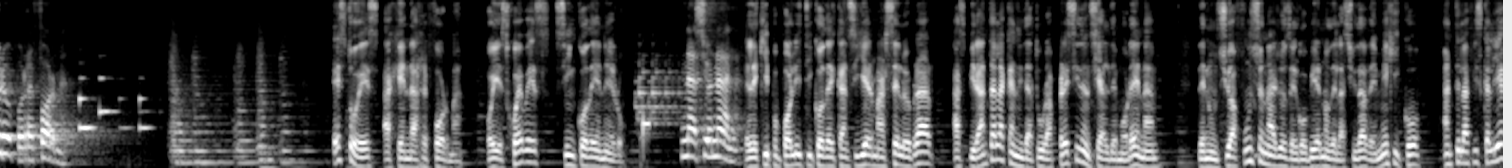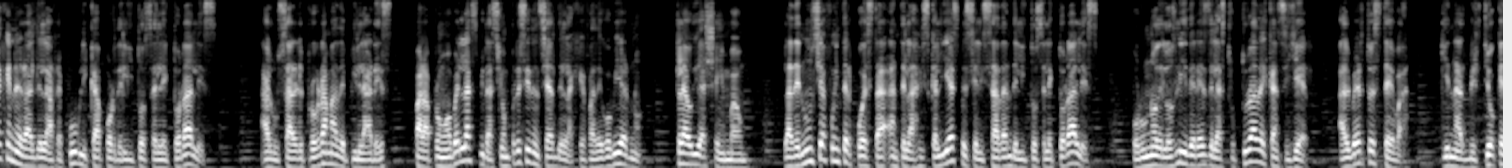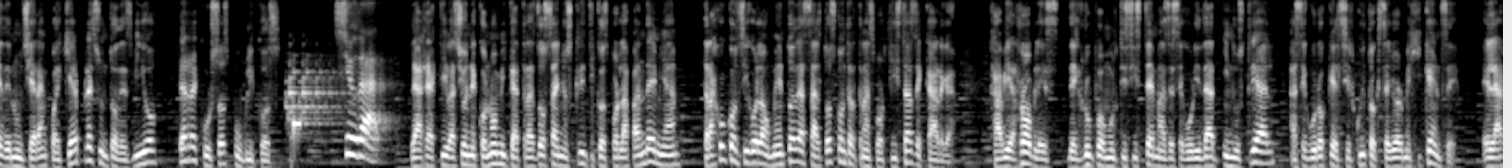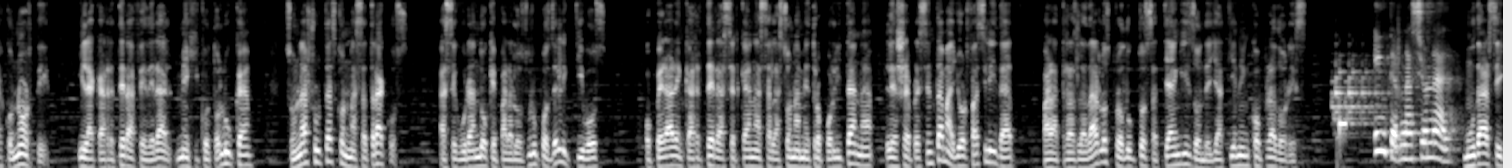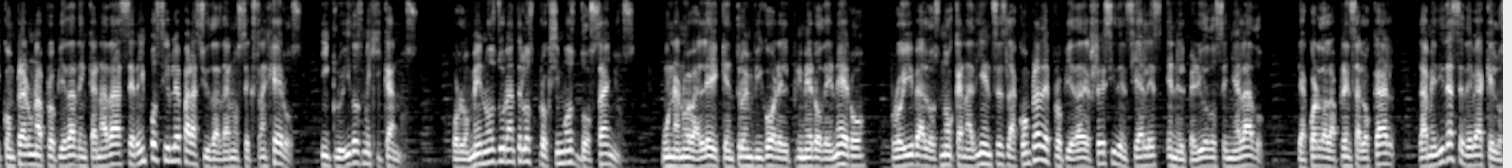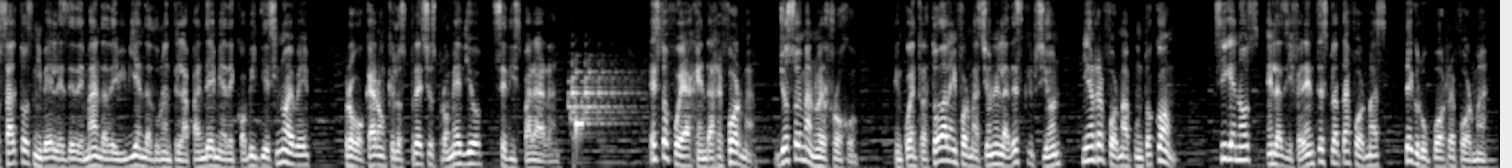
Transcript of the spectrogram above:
Grupo Reforma. Esto es Agenda Reforma. Hoy es jueves 5 de enero. Nacional. El equipo político del canciller Marcelo Ebrard, aspirante a la candidatura presidencial de Morena, denunció a funcionarios del gobierno de la Ciudad de México ante la Fiscalía General de la República por delitos electorales, al usar el programa de Pilares para promover la aspiración presidencial de la jefa de gobierno, Claudia Sheinbaum. La denuncia fue interpuesta ante la Fiscalía Especializada en Delitos Electorales por uno de los líderes de la estructura del canciller, Alberto Esteba, quien advirtió que denunciarán cualquier presunto desvío de recursos públicos. Ciudad. La reactivación económica tras dos años críticos por la pandemia trajo consigo el aumento de asaltos contra transportistas de carga. Javier Robles, del Grupo Multisistemas de Seguridad Industrial, aseguró que el circuito exterior mexiquense, el Arco Norte, y la carretera federal México-Toluca son las rutas con más atracos, asegurando que para los grupos delictivos, operar en carreteras cercanas a la zona metropolitana les representa mayor facilidad para trasladar los productos a tianguis donde ya tienen compradores. Internacional. Mudarse y comprar una propiedad en Canadá será imposible para ciudadanos extranjeros, incluidos mexicanos, por lo menos durante los próximos dos años. Una nueva ley que entró en vigor el primero de enero prohíbe a los no canadienses la compra de propiedades residenciales en el periodo señalado. De acuerdo a la prensa local, la medida se debe a que los altos niveles de demanda de vivienda durante la pandemia de COVID-19 provocaron que los precios promedio se dispararan. Esto fue Agenda Reforma. Yo soy Manuel Rojo. Encuentra toda la información en la descripción y en reforma.com. Síguenos en las diferentes plataformas de Grupo Reforma.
